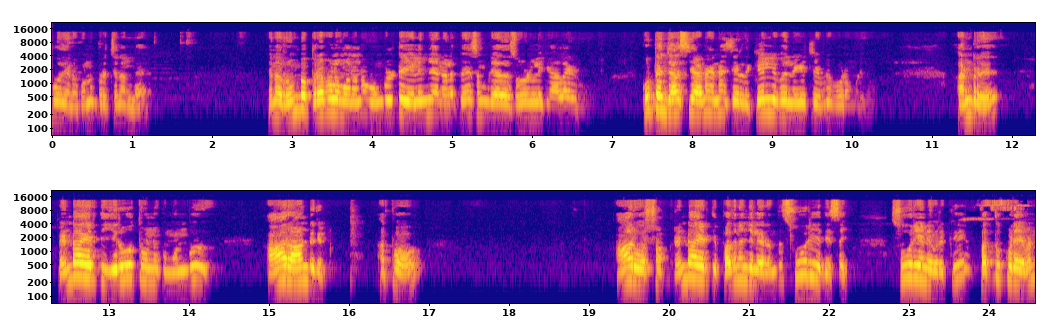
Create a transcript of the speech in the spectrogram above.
போதும். எனக்கு ஒன்றும் பிரச்சனை இல்லை. ஏன்னா ரொம்ப பிரபலமானோன்னா உங்கள்கிட்ட எளிமையாக என்னால் பேச முடியாத சூழ்நிலைக்கு ஆளாயிடும் கூட்டம் ஜாஸ்தியானால் என்ன செய்யறது கேள்வி பதில் நிகழ்ச்சி எப்படி போட முடியும்? அன்று ரெண்டாயிரத்தி இருபத்தி ஒன்றுக்கு முன்பு ஆறு ஆண்டுகள். அப்போது ஆறு வருஷம். ரெண்டாயிரத்தி பதினஞ்சிலிருந்து சூரிய திசை. சூரியன் இவருக்கு பத்துக்குடையவன்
